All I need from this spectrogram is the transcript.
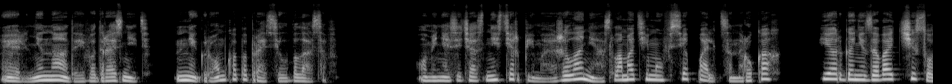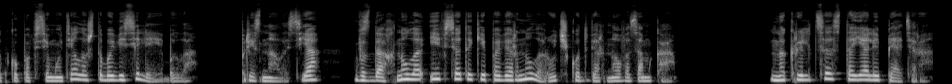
«Эль, не надо его дразнить», — негромко попросил Власов. «У меня сейчас нестерпимое желание сломать ему все пальцы на руках и организовать чесотку по всему телу, чтобы веселее было», — призналась я, вздохнула и все таки повернула ручку дверного замка. На крыльце стояли пятеро.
